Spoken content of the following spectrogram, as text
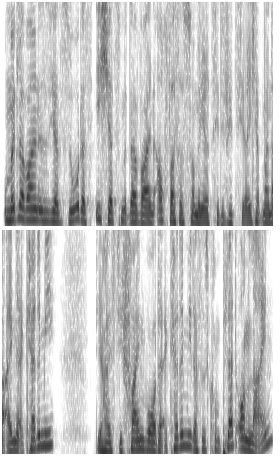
Und mittlerweile ist es jetzt so, dass ich jetzt mittlerweile auch Wassersommelier zertifiziere. Ich habe meine eigene Academy, die heißt die Fine Water Academy. Das ist komplett online.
